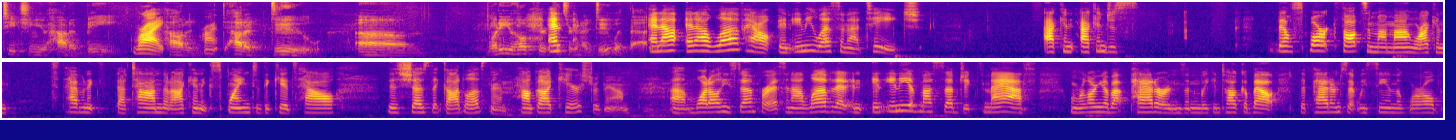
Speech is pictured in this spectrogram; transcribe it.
teaching you how to be Right. how to right. how to do. Um, what do you hope your And- kids are going to do with that? And I and I love how in any lesson I teach, I can I can just they'll spark thoughts in my mind where I can have an, a time that I can explain to the kids how this shows that God loves them, how God cares for them, um, what all He's done for us. And I love that in, in any of my subjects, math, when we're learning about patterns and we can talk about the patterns that we see in the world,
